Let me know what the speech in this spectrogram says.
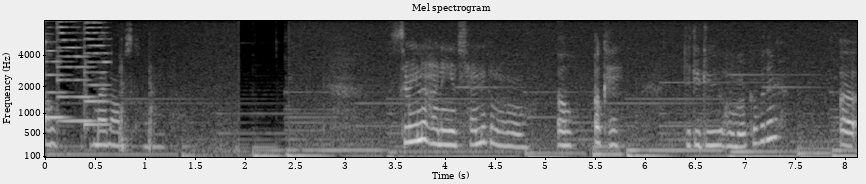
Oh, my mom's calling. Serena, honey, it's time to go home. Oh, okay. Did you do your homework over there? Uh,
